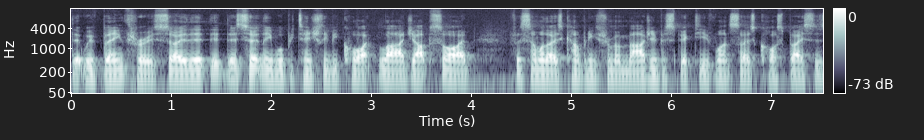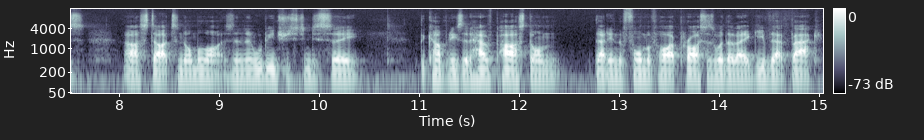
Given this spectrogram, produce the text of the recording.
that we've been through. So there, there certainly will potentially be quite large upside for some of those companies from a margin perspective once those cost bases uh, start to normalise. And it will be interesting to see the companies that have passed on that in the form of higher prices, whether they give that back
